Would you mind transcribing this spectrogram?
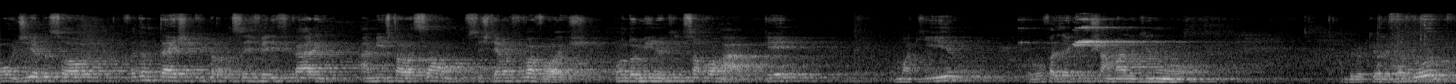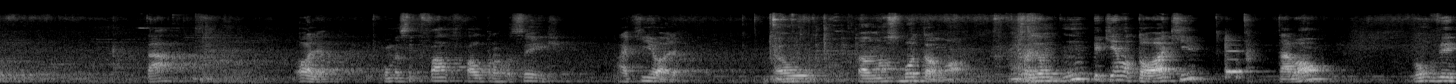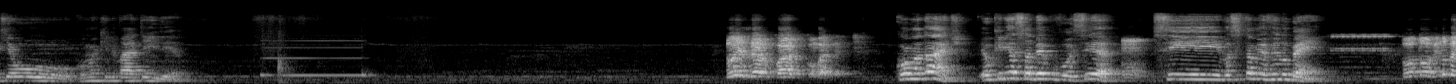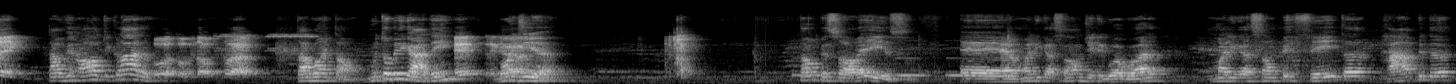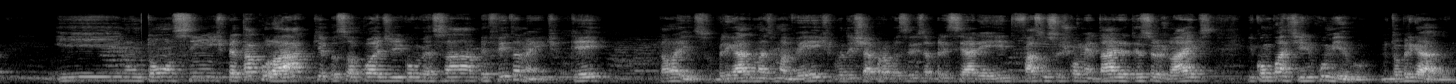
Bom dia pessoal, vou fazer um teste aqui para vocês verificarem a minha instalação do sistema Viva Voz, condomínio aqui em São Conrado, ok? Vamos aqui, eu vou fazer aqui um chamado aqui no... Abrir aqui o elevador, tá? Olha, como eu sempre falo, falo para vocês, aqui olha, é o, é o nosso botão, ó. Vamos fazer um, um pequeno toque, tá bom? Vamos ver aqui o, como é que ele vai atender. comandante. Comandante, eu queria saber com você Hum. se você está me ouvindo bem. Tô, tô ouvindo bem. Tá ouvindo alto e claro? Tô, tô ouvindo alto, claro. Tá bom então. Muito obrigado, hein? É, obrigado. Bom dia. Então, pessoal, é isso. É uma ligação, desligou agora, uma ligação perfeita, rápida e num tom assim espetacular que a pessoa pode conversar perfeitamente, ok? Então é isso. Obrigado mais uma vez. Vou deixar para vocês apreciarem aí. Façam seus comentários, dê seus likes e compartilhem comigo. Muito obrigado.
